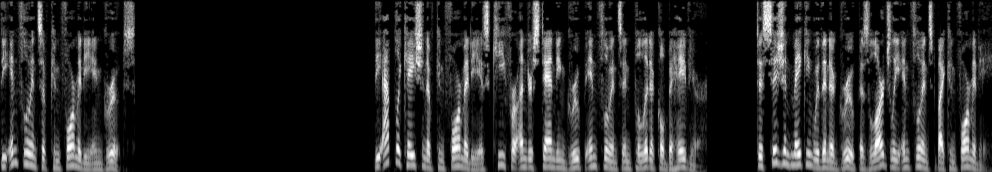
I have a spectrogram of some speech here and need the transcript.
The influence of conformity in groups The application of conformity is key for understanding group influence in political behavior. Decision-making within a group is largely influenced by conformity.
